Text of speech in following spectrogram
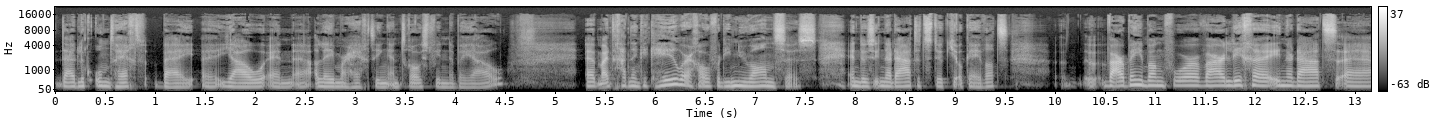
duidelijk onthecht bij eh, jou en eh, alleen maar hechting en troost vinden bij jou. Eh, maar het gaat denk ik heel erg over die nuances. En dus inderdaad het stukje, oké, wat, eh, waar ben je bang voor? Waar liggen inderdaad, eh,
